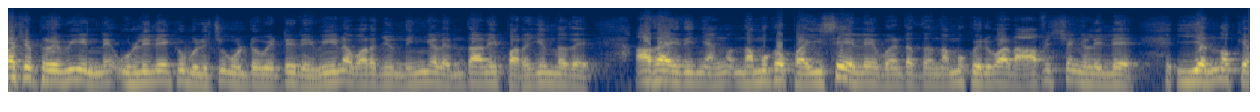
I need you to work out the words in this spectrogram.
പക്ഷേ പ്രവീണിനെ ഉള്ളിലേക്ക് വിളിച്ചു കൊണ്ടുപോയിട്ട് രവീണ പറഞ്ഞു നിങ്ങൾ എന്താണ് ഈ പറയുന്നത്? അതായത് ഞങ്ങൾ നമുക്ക് പൈസയല്ലേ വേണ്ടത്? നമുക്ക് ഒരുപാട് ആവശ്യങ്ങളില്ലേ? എന്നൊക്കെ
